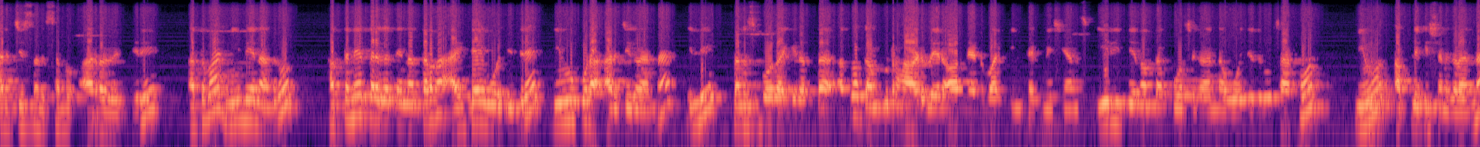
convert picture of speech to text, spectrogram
ಅರ್ಜಿ ಸಲ್ಲಿಸಲು ಅರ್ಹರಿದ್ದೀರಿ. ಅಥವಾ ನೀವೇನಾದ್ರೂ ಹತ್ತನೇ ತರಗತಿ ನಂತರದ ಐ ಟಿ ಐ ಓದಿದ್ರೆ ನೀವು ಕೂಡ ಅರ್ಜಿಗಳನ್ನ ಇಲ್ಲಿ ಸಲ್ಲಿಸಬಹುದಾಗಿರುತ್ತೆ. ಅಥವಾ computer hardware or networking technicians ಈ ರೀತಿಯಾದಂತಹ ಕೋರ್ಸ್ ಗಳನ್ನ ಓದಿದ್ರು ಸಾಕು, ನೀವು ಅಪ್ಲಿಕೇಶನ್ ಗಳನ್ನ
